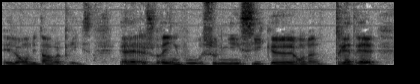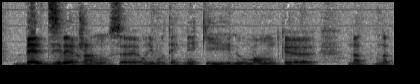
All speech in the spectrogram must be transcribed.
Et là, on est en reprise. Euh, je voudrais vous souligner ici qu'on a une très, très belle divergence euh, au niveau technique qui nous montre que notre, notre,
